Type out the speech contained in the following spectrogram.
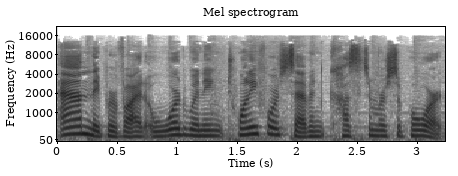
and they provide award winning 24 7 customer support.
